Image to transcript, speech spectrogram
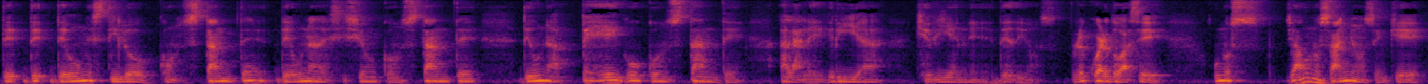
de, de, un estilo constante, de una decisión constante, de un apego constante a la alegría que viene de Dios. Recuerdo hace unos, ya unos años en que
